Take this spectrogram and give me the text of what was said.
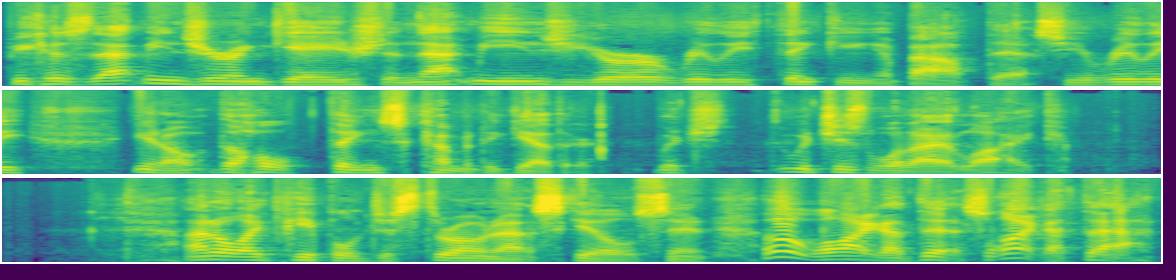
because that means you're engaged and that means you're really thinking about this. You're really, you know, the whole thing's coming together, which which is what I like. I don't like people just throwing out skills saying, "Oh, well, I got this, well, I got that."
